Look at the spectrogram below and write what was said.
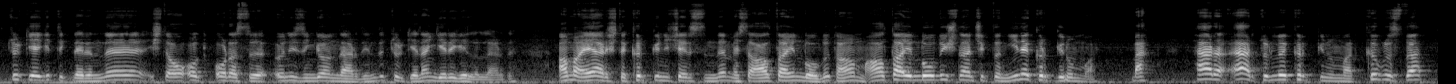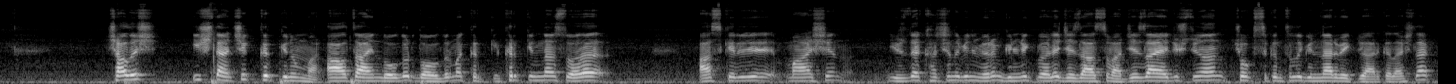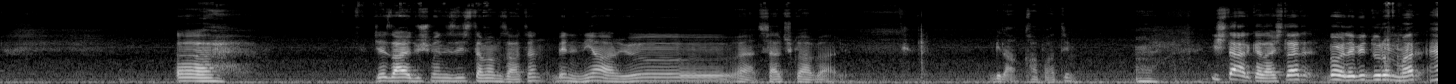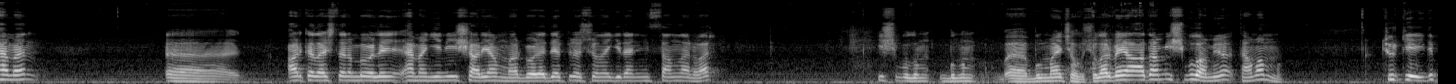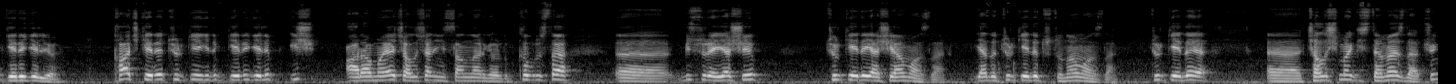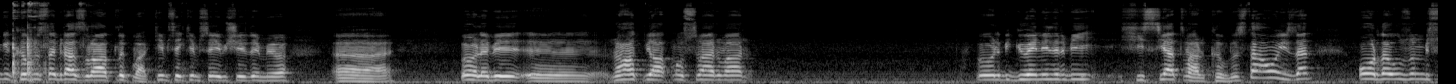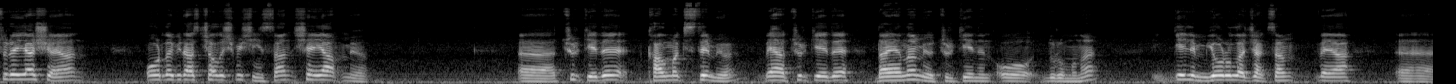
Türkiye'ye gittiklerinde işte o- orası ön izin gönderdiğinde Türkiye'den geri gelirlerdi. Ama eğer işte 40 gün içerisinde mesela 6 ayın doldu tamam mı? 6 ayın doldu işten çıktın. Yine 40 günün var. Bak her her türlü 40 günün var. Kıbrıs'ta çalış, işten çık 40 günün var. 6 ayını doldur, doldurma 40 gün. 40 günden sonra askeri maaşın yüzde kaçını bilmiyorum günlük böyle cezası var. Cezaya düştüğün an çok sıkıntılı günler bekliyor arkadaşlar. Ee, cezaya düşmenizi istemem zaten. Beni niye arıyor? Evet Selçuk abi arıyor. Bir dakika kapatayım. İşte arkadaşlar böyle bir durum var. Hemen ee, arkadaşlarım böyle hemen yeni iş arayan var. Böyle depresyona giren insanlar var. İş bulum, bulum e, bulmaya çalışıyorlar veya adam iş bulamıyor tamam mı? Türkiye'ye gidip geri geliyor. Kaç kere Türkiye'ye gidip geri gelip iş aramaya çalışan insanlar gördüm. Kıbrıs'ta e, bir süre yaşayıp Türkiye'de yaşayamazlar ya da Türkiye'de tutunamazlar. Türkiye'de e, çalışmak istemezler. Çünkü Kıbrıs'ta biraz rahatlık var. Kimse kimseye bir şey demiyor. E, böyle bir e, rahat bir atmosfer var. Böyle bir güvenilir bir hissiyat var Kıbrıs'ta. O yüzden orada uzun bir süre yaşayan, orada biraz çalışmış insan şey yapmıyor. E, Türkiye'de kalmak istemiyor veya Türkiye'de dayanamıyor Türkiye'nin o durumuna. Gelim yorulacaksam veya e,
